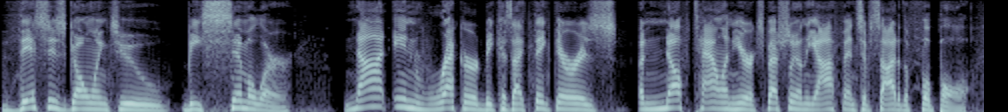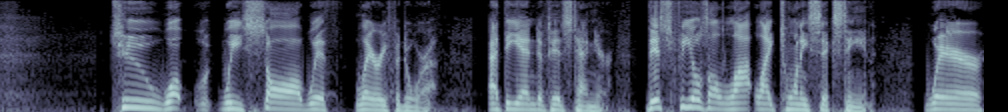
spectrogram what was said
this is going to be similar, not in record, because I think there is enough talent here, especially on the offensive side of the football, to what we saw with Larry Fedora at the end of his tenure. This feels a lot like 2016, where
